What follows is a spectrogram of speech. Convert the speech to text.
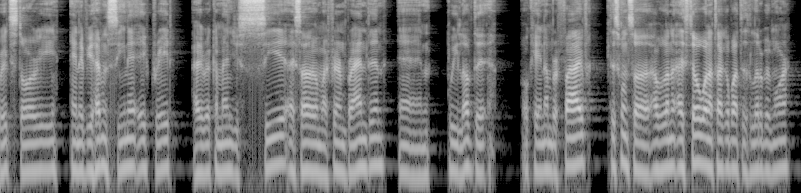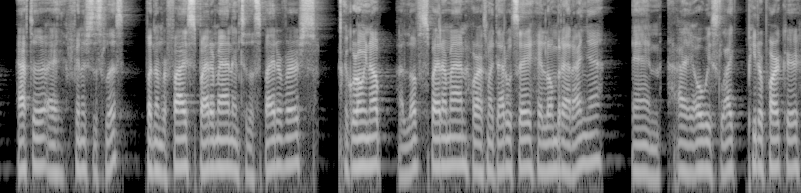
great story and if you haven't seen it 8th grade I recommend you see it I saw it with my friend Brandon and we loved it okay number 5 this one's uh, I want I still want to talk about this a little bit more after I finish this list. But number five, Spider-Man into the Spider-Verse. Growing up, I loved Spider-Man, or as my dad would say, El Hombre Araña. And I always liked Peter Parker.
